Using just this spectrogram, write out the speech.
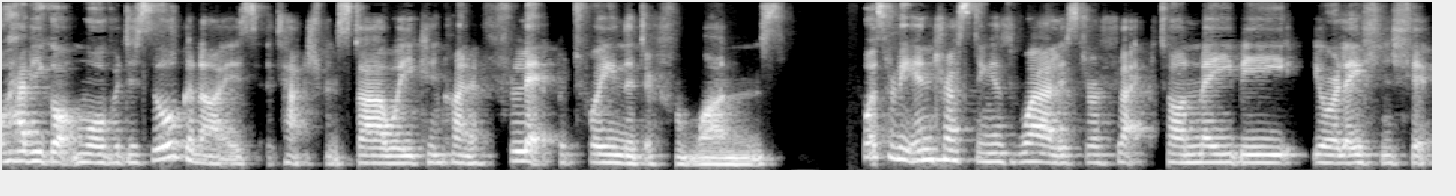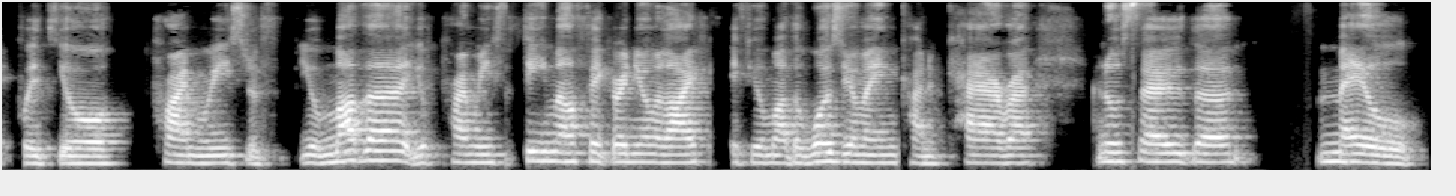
Or have you got more of a disorganized attachment style where you can kind of flip between the different ones? What's really interesting as well is to reflect on maybe your relationship with your primary sort of your mother, your primary female figure in your life, if your mother was your main kind of carer, and also the male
